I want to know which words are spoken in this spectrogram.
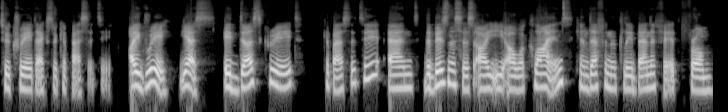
to create extra capacity. I agree. Yes, it does create capacity and the businesses, i.e. our clients can definitely benefit from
